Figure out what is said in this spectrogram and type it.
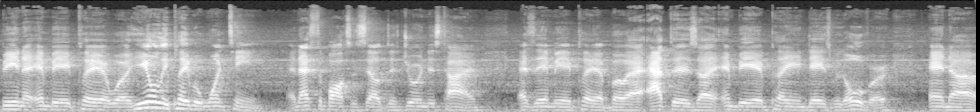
being an NBA player, well, he only played with one team, and that's the Boston Celtics during this time as an NBA player. But uh, after his uh, NBA playing days was over, and uh,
